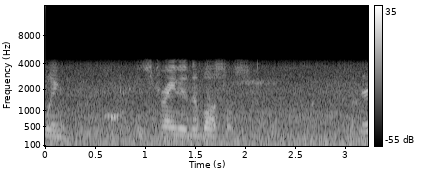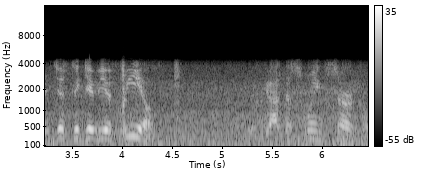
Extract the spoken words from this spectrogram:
swing is training the muscles. And then just to give you a feel, we've got the swing circle.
